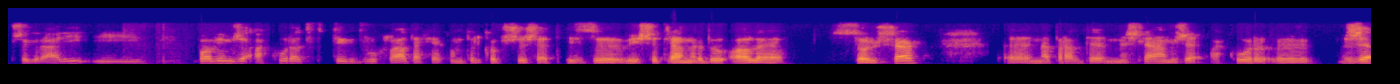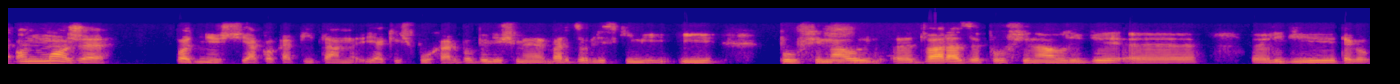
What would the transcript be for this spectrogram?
przegrali i powiem, że akurat w tych dwóch latach, jak on tylko przyszedł i jeszcze trener był Ole Solskjaer, e, naprawdę myślałem, że akur, że on może podnieść jako kapitan jakiś puchar, bo byliśmy bardzo bliskimi i półfinał, e, dwa razy półfinał ligi, e, ligi tego,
